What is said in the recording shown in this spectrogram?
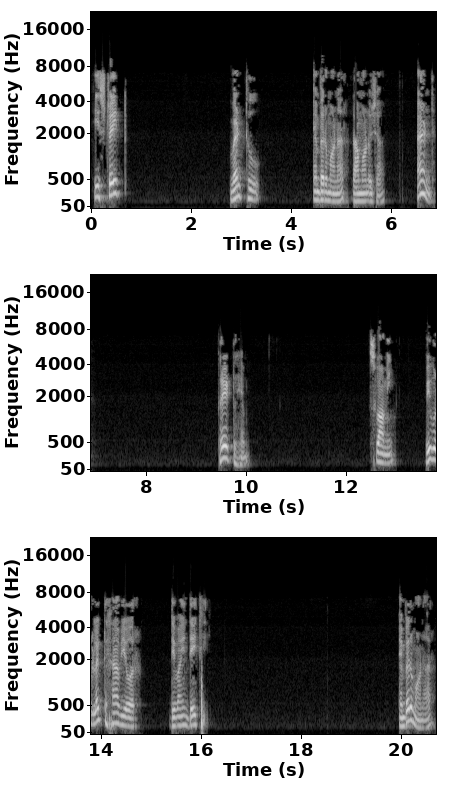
He straight went to Emberumanar Ramanuja and prayed to him, Swami, we would like to have your divine deity. Emberumanar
